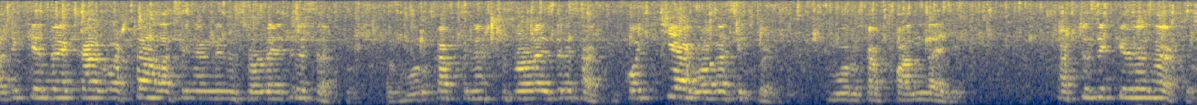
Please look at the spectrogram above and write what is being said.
ಅದಕ್ಕೆ ಬೇಕಾಗುವಷ್ಟು ಹಲಸಿನ ಹಣ್ಣಿನ ಸೊಳ್ಳೆ ಇದ್ರೆ ಸಾಕು. ಮೂರು ಕಪ್ಪಿನಷ್ಟು ಸೊಳ್ಳೆ ಇದ್ರೆ ಸಾಕು. ಕೊಚ್ಚಿ ಆಗುವಾಗ ಸಿಕ್ಕಬೇಕು ಮೂರು ಕಪ್ ಅಂದಾಜು. ಅಷ್ಟು ಸಿಕ್ಕಿದ್ರೆ ಸಾಕು.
